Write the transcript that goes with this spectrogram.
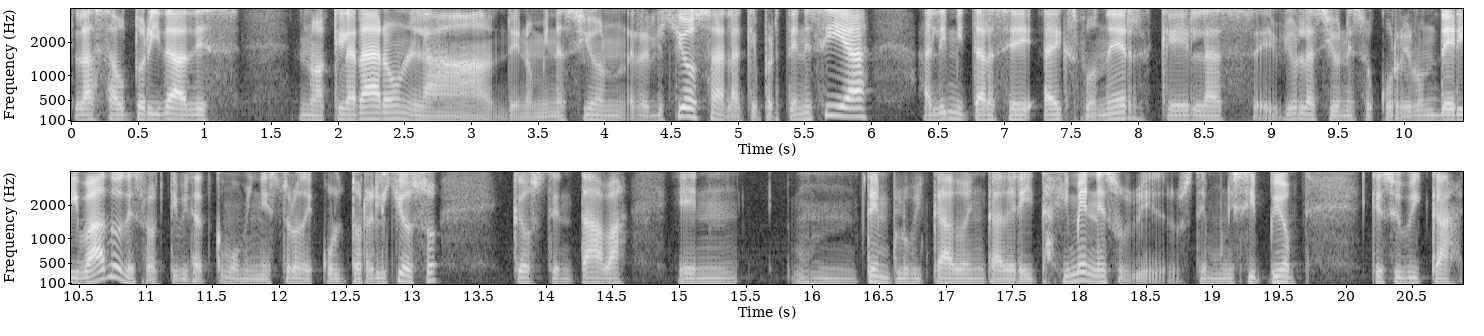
Las autoridades no aclararon la denominación religiosa a la que pertenecía, al limitarse a exponer que las eh, violaciones ocurrieron derivado de su actividad como ministro de culto religioso que ostentaba en un templo ubicado en Cadereyta Jiménez, este municipio que se ubica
